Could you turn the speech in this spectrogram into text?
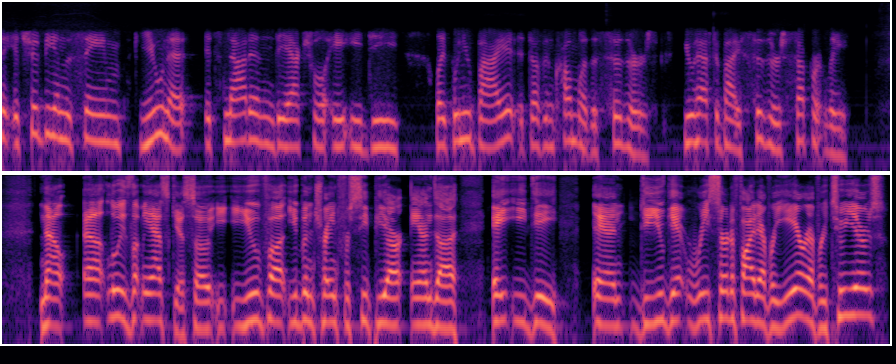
It should be in the same unit. It's not in the actual AED. Like when you buy it, it doesn't come with the scissors. You have to buy scissors separately. Now, uh, Louise, let me ask you. So you've uh, you've been trained for CPR and uh, AED, and do you get recertified every year, every two years?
